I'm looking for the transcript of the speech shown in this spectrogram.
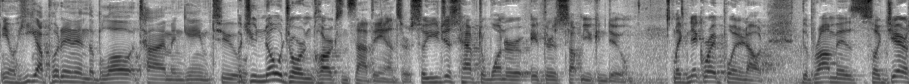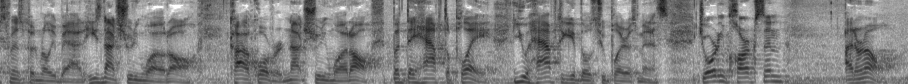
you know, he got put in in the blowout time in game two. But you know Jordan Clarkson's not the answer. So you just have to wonder if there's something you can do. Like Nick Wright pointed out, the problem is so J.R. Smith's been really bad. He's not shooting well at all. Kyle Korver, not shooting well at all. But they have to play. You have to give those two players minutes. Jordan Clarkson, I don't know.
